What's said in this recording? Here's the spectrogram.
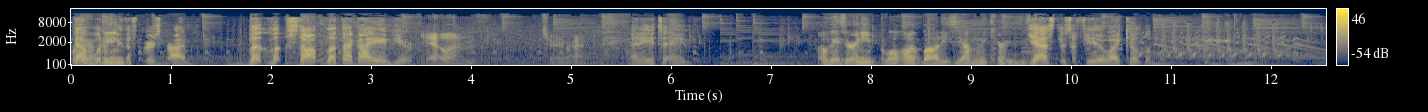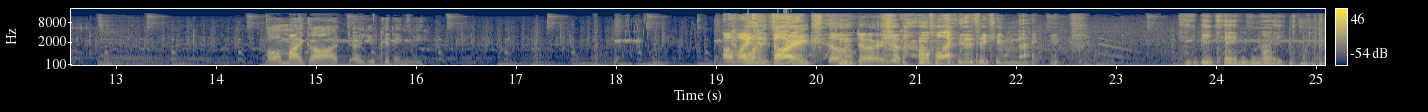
That Okay, wouldn't be the first time. Let, let stop. Let that guy aim here. yeah, let him turn around. I need to aim. Okay, is there any blowhog bodies? Yeah, I'm gonna carry these. Yes, there's a few. I killed them. Oh my god, are you kidding me? Oh, why is it dark? it so dark? why did it become night? It became night.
